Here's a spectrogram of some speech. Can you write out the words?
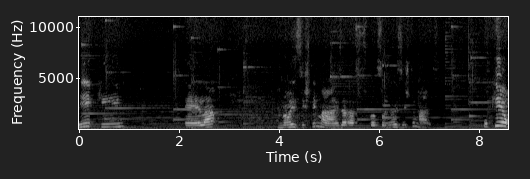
e que ela não existe mais, as profissões não existem mais. O que eu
